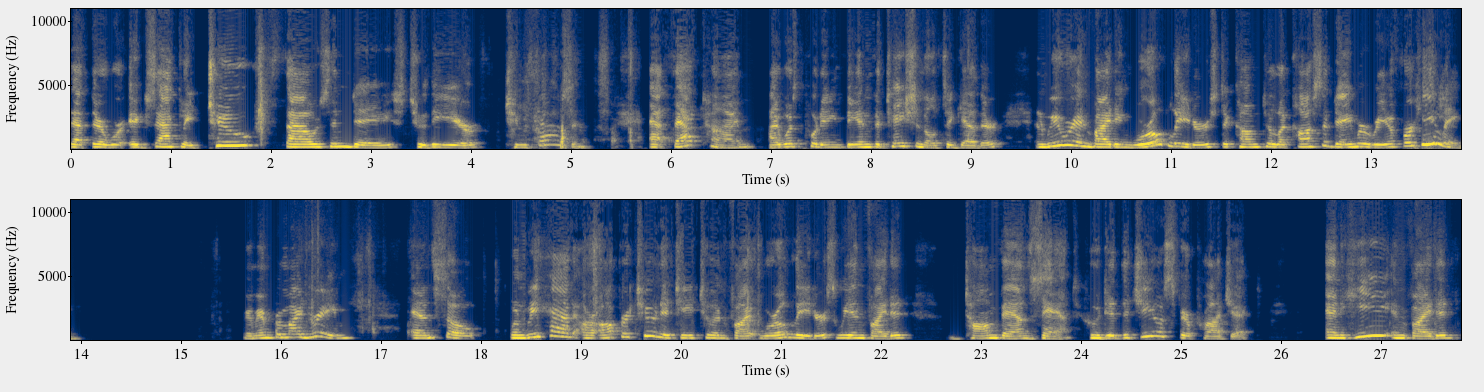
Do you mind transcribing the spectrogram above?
that there were exactly 2,000 days to the year 2000. At that time, I was putting the invitational together, and we were inviting world leaders to come to La Casa de Maria for healing. Remember my dream. And so when we had our opportunity to invite world leaders, we invited Tom Van Sant, who did the Geosphere Project. And he invited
